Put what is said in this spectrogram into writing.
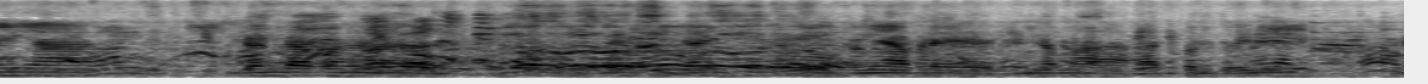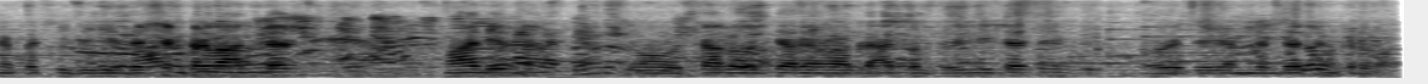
અહીંયા ગંગા પણ બેસી જાય છે. તો અહીંયા આપણે ગંગામાં હાથ પગ ધોઈ લઈએ અને પછી જઈએ દર્શન કરવા અંદર મહાદેવના. તો ચાલો, અત્યારે આપણે હાથ પગ ધોઈ લીધા છે. હવે જઈએ અંદર દર્શન કરવા.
